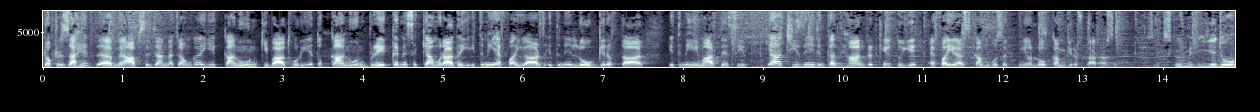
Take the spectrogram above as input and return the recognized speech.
ڈاکٹر زاہد میں آپ سے جاننا چاہوں گا، یہ قانون کی بات ہو رہی ہے تو قانون بریک کرنے سے کیا مراد ہے؟ یہ اتنی ایف آئی آرز اتنے لوگ گرفتار، اتنی عمارتیں سیل، کیا چیزیں ہیں جن کا دھیان رکھیں تو یہ ایف آئی آرز کم ہو سکتی ہیں اور لوگ کم گرفتار ہو سکتے ہیں؟ ایکسکیوز می جی یہ جو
